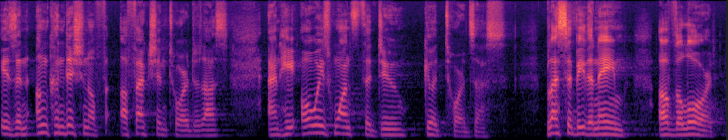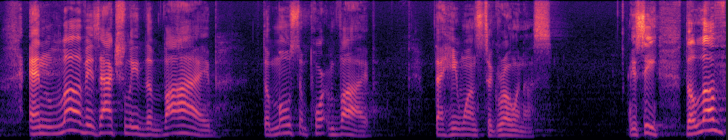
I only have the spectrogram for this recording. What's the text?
is an unconditional affection towards us and He always wants to do good towards us. Blessed be the name of the Lord. And love is actually the vibe, the most important vibe that He wants to grow in us. You see, the love,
